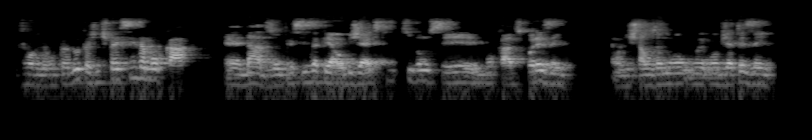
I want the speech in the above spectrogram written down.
desenvolvendo algum produto, a gente precisa mocar é, dados, ou precisa criar objetos que, que vão ser mocados, por exemplo. Então, a gente está usando um, um, objeto exemplo.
